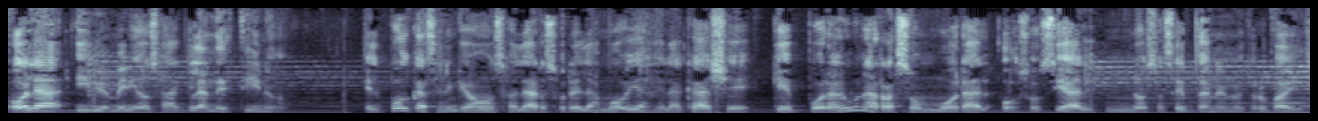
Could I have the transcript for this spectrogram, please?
Hola y bienvenidos a Clandestino, el podcast en el que vamos a hablar sobre las movidas de la calle que por alguna razón moral o social no se aceptan en nuestro país.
